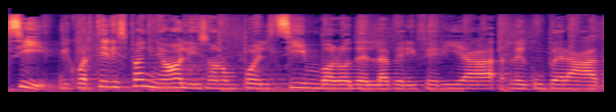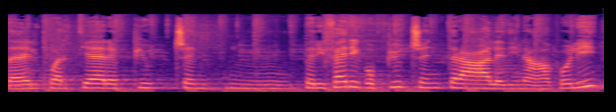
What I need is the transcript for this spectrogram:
Sì, i quartieri spagnoli sono un po' il simbolo della periferia recuperata, è il quartiere più cent- periferico più centrale di Napoli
